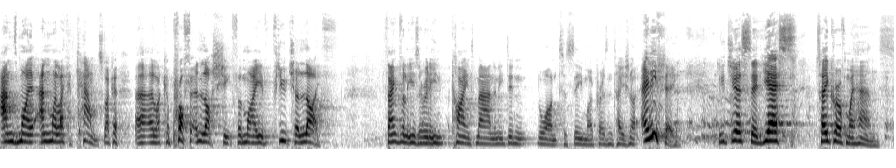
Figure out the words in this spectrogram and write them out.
and my, and my like accounts, like a, uh, like a profit and loss sheet for my future life. Thankfully, he's a really kind man and he didn't want to see my presentation or anything. he just said, Yes, take her off my hands.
